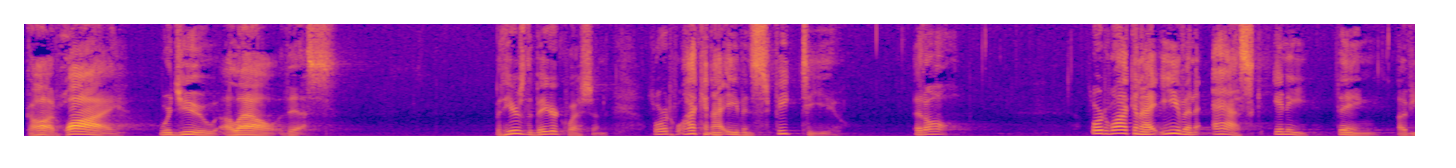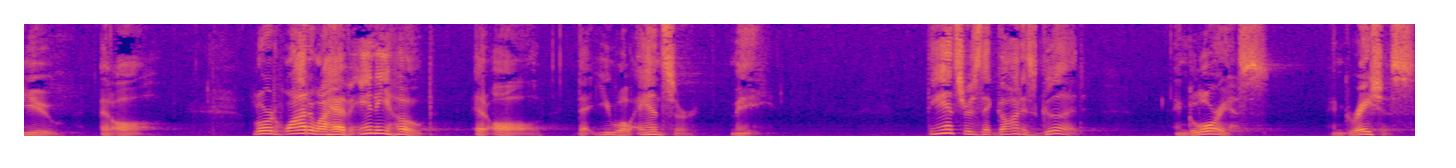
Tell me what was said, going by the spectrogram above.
God, why would you allow this? But here's the bigger question Lord, why can I even speak to you at all? Lord, why can I even ask anything of you at all? Lord, why do I have any hope at all that you will answer me? The answer is that God is good and glorious and gracious,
